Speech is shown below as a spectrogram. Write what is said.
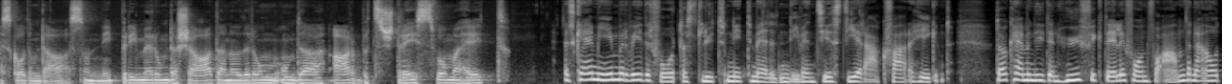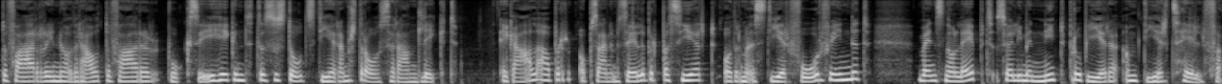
Es geht um das und nicht primär um den Schaden oder um, um den Arbeitsstress, den man hat. Es käme immer wieder vor, dass die Leute nicht melden, wenn sie ein Tier angefahren haben. Da kämen die dann häufig Telefon von anderen Autofahrerinnen oder Autofahrern, die gesehen haben, dass ein totes Tier am Strassenrand liegt. Egal aber, ob es einem selber passiert oder man ein Tier vorfindet, wenn es noch lebt, soll man nicht probieren, am Tier zu helfen.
